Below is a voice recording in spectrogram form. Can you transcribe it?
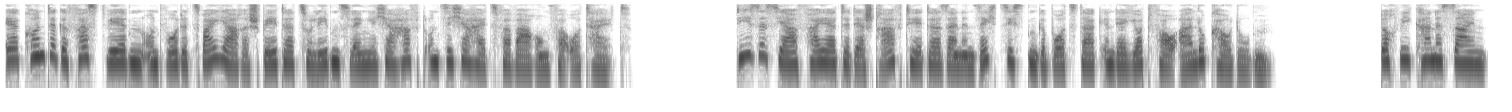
Er konnte gefasst werden und wurde zwei Jahre später zu lebenslänglicher Haft und Sicherheitsverwahrung verurteilt. Dieses Jahr feierte der Straftäter seinen 60. Geburtstag in der JVA Luckauduben. Doch wie kann es sein,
